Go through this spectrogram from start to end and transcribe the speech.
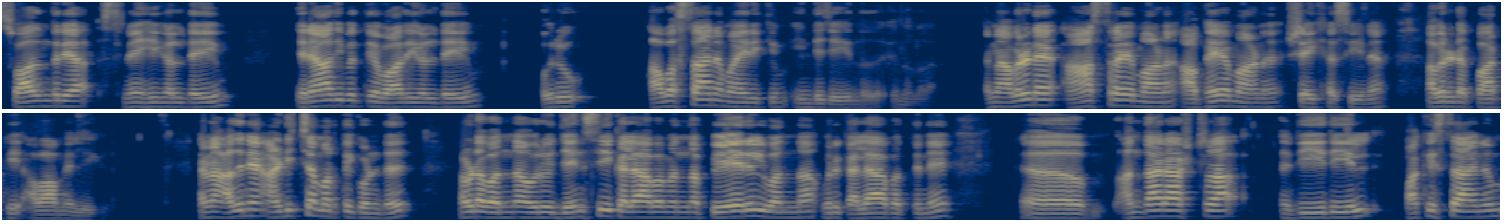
സ്വാതന്ത്ര്യ സ്നേഹികളുടെയും ജനാധിപത്യവാദികളുടെയും ഒരു അവസാനമായിരിക്കും ഇന്ത്യ ചെയ്യുന്നത് എന്നുള്ളതാണ്. കാരണം അവരുടെ ആശ്രയമാണ് അഭയമാണ് ഷെയ്ഖ് ഹസീന അവരുടെ പാർട്ടി അവാമി ലീഗ് കാരണം അതിനെ അടിച്ചമർത്തിക്കൊണ്ട് അവിടെ വന്ന ഒരു ജെൻസി കലാപം എന്ന പേരിൽ വന്ന ഒരു കലാപത്തിനെ അന്താരാഷ്ട്ര രീതിയിൽ പാകിസ്ഥാനും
